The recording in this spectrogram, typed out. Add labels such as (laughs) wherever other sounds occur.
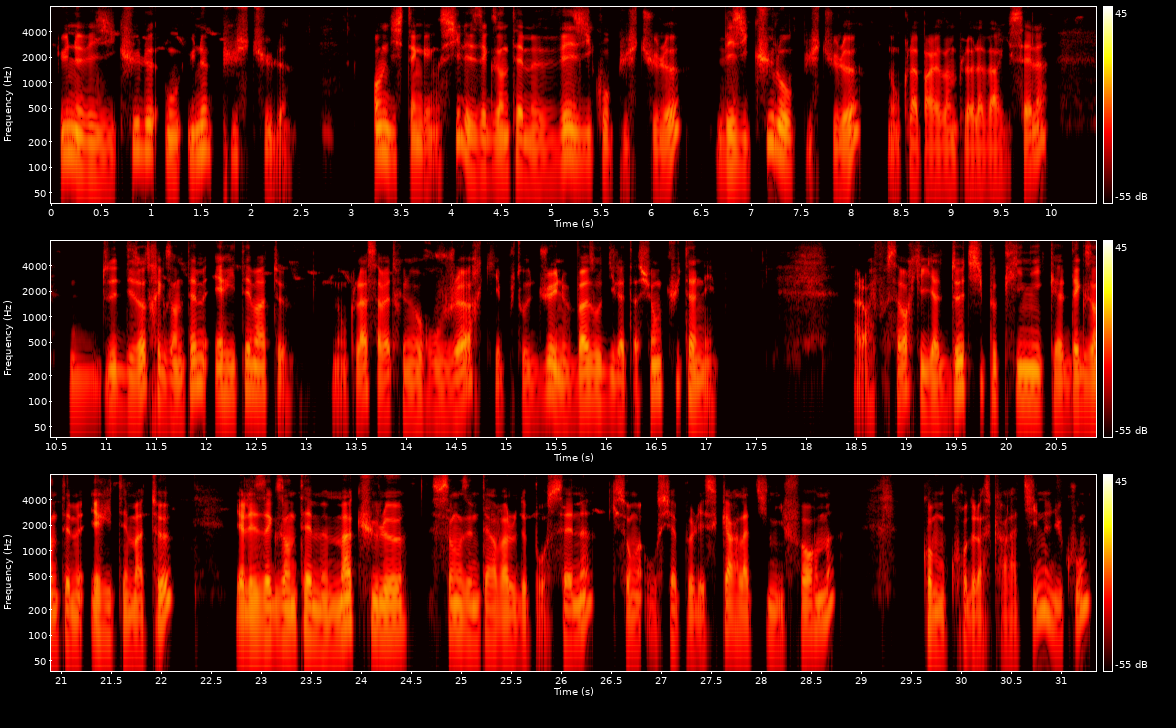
une vésicule ou une pustule? On distingue ainsi les exanthèmes vésico-pustuleux, vésiculo-pustuleux, donc là par exemple la varicelle, de- des autres exanthèmes érythémateux. Donc là, ça va être une rougeur qui est plutôt due à une vasodilatation cutanée. Alors il faut savoir qu'il y a deux types cliniques d'exanthèmes érythémateux. Il y a les exanthèmes maculeux sans intervalle de peau saine, qui sont aussi appelés scarlatiniformes, comme au cours de la scarlatine du coup.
